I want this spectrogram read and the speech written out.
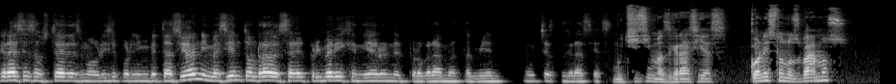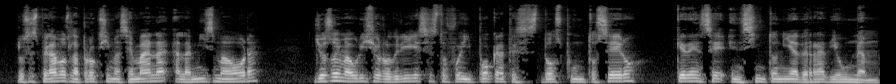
Gracias a ustedes, Mauricio, por la invitación y me siento honrado de ser el primer ingeniero en el programa también. Muchas gracias. Muchísimas gracias. Con esto nos vamos. Los esperamos la próxima semana a la misma hora. Yo soy Mauricio Rodríguez, esto fue Hipócrates 2.0. Quédense en sintonía de Radio UNAM.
